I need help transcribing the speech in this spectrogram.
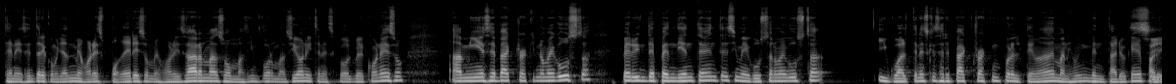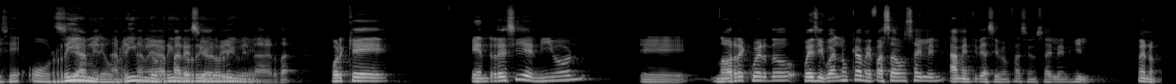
tenés, entre comillas, mejores poderes o mejores armas o más información y tenés que volver con eso. A mí ese backtracking no me gusta, pero independientemente si me gusta o no me gusta, igual tenés que hacer backtracking por el tema de manejo de inventario que me parece horrible, horrible, horrible, horrible, horrible, la verdad. Porque en Resident Evil eh, no recuerdo, pues igual nunca me he pasado un Silent Ah, mentira, sí me pasé un Silent Hill. Bueno,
